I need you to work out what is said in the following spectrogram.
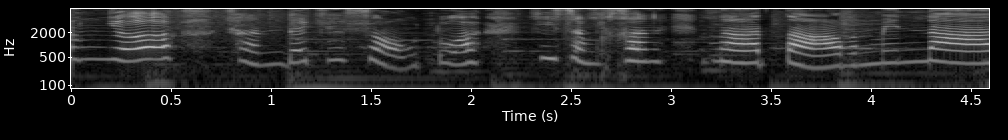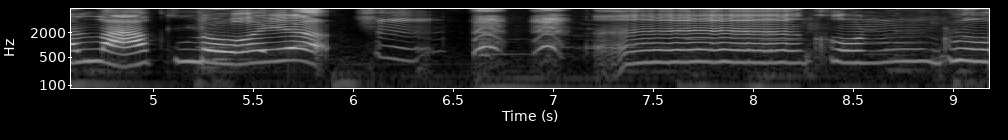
ต้องเยอะ ฉันได้แค่สองตัวที่สำคัญหน้าตามันไม่น่ารักเลยอะเอ่อคุณครู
